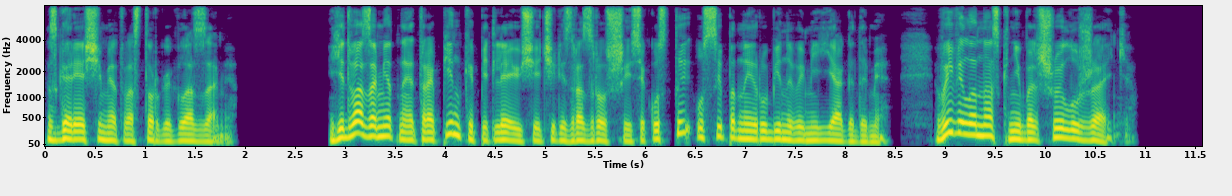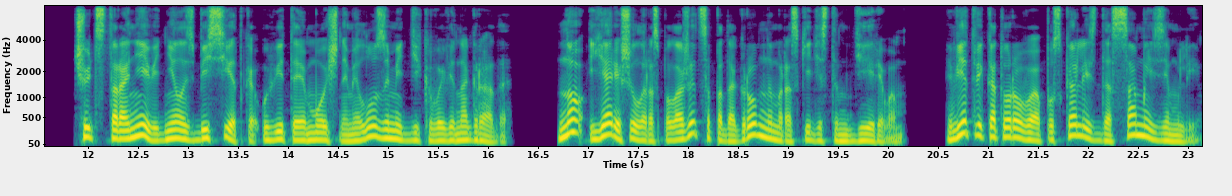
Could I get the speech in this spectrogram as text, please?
с горящими от восторга глазами. Едва заметная тропинка, петляющая через разросшиеся кусты, усыпанные рубиновыми ягодами, вывела нас к небольшой лужайке. Чуть в стороне виднелась беседка, увитая мощными лозами дикого винограда. Но я решил расположиться под огромным раскидистым деревом, ветви которого опускались до самой земли.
